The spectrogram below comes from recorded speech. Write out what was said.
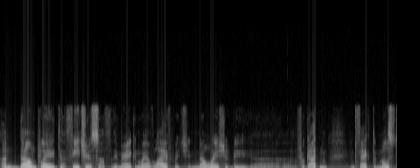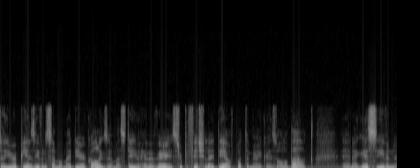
undownplayed uh, features of the American way of life, which in no way should be uh, forgotten. In fact, most uh, Europeans, even some of my dear colleagues, I must say, you have a very superficial idea of what America is all about. And I guess even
